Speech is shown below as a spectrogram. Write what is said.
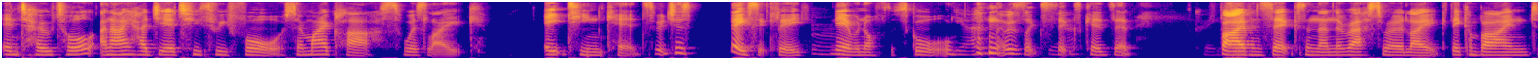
in total and I had year two, three, four. So my class was like 18 kids, which is basically Mm. near enough the school. Yeah. there was like Yeah. six kids in, five and six, and then the rest were like they combined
